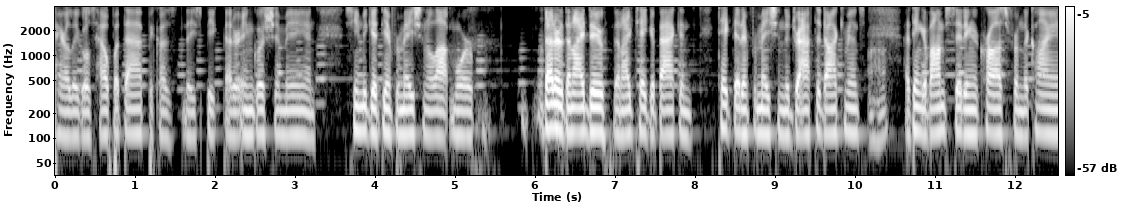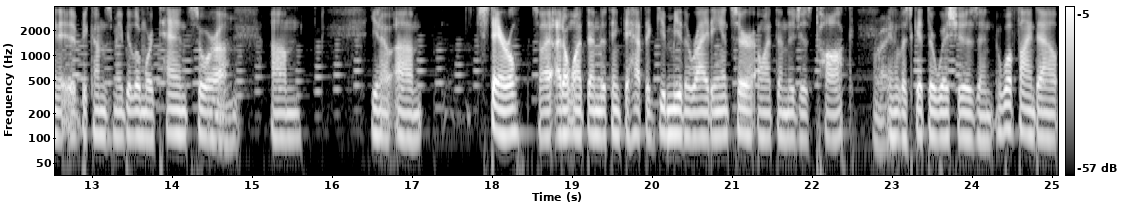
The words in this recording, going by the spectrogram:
paralegals help with that because they speak better English than me and seem to get the information a lot more better than I do. Then I take it back and take that information to draft the documents. Uh-huh. I think if I'm sitting across from the client, it becomes maybe a little more tense or, uh, Mhm. um, you know, um, sterile. So I, I don't want them to think they have to give me the right answer. I want them to just talk. Right. and let's get their wishes, and we'll find out.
